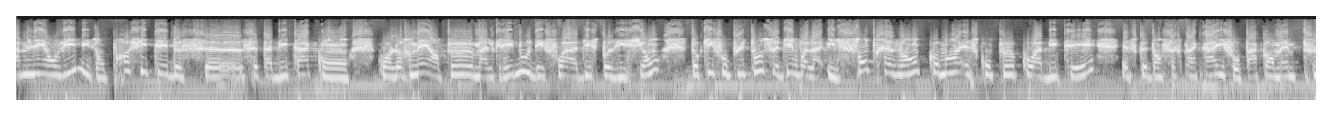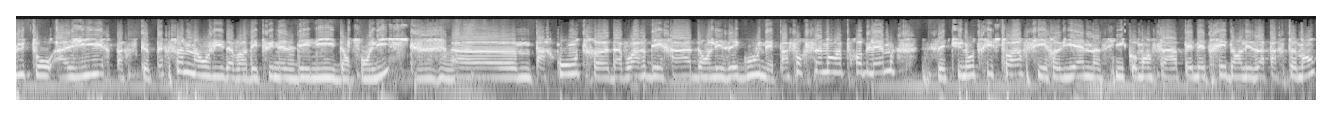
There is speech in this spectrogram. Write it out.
amenés en ville. Ils ont profité de ce- cet habitat qu'on, qu'on leur met un peu malgré nous, des fois à disposition. Donc, il faut plutôt se dire, voilà, ils sont présents. Comment est-ce qu'on peut cohabiter? Est-ce que dans certains cas, il faut pas quand même plutôt agir parce que personne n'a envie d'avoir des punaises des lits dans son lit? Euh, par contre, euh, d'avoir des rats dans les égouts n'est pas forcément un problème. C'est une autre histoire s'ils reviennent, s'ils commencent à pénétrer dans les appartements.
